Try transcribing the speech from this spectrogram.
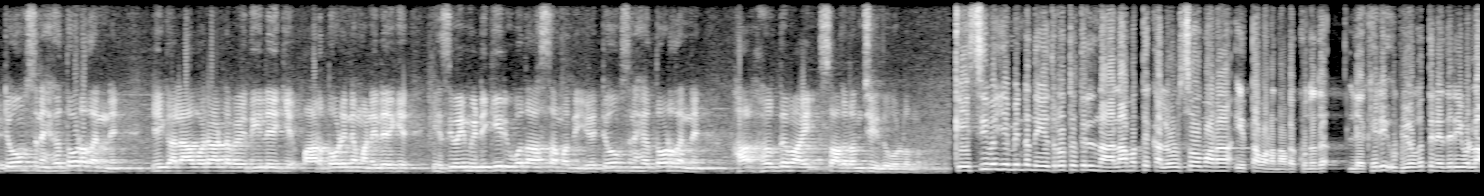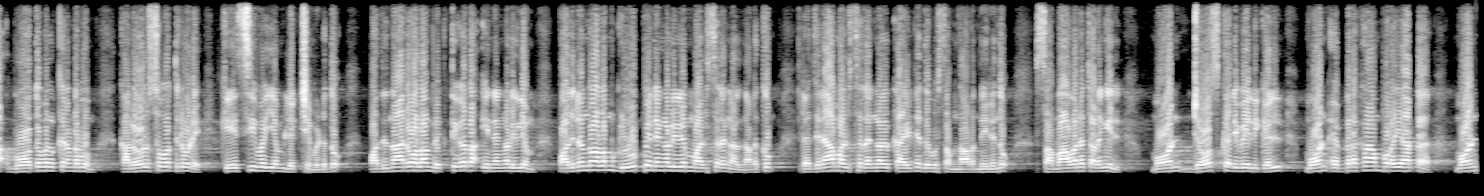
ഏറ്റവും സ്നേഹത്തോടെ തന്നെ ഈ കലാപോരാട്ട വേദിയിലേക്ക് പാർത്തോടിന്റെ മണ്ണിലേക്ക് കെ സി വൈ ഇടുക്കി രൂപതാ സമിതി ഏറ്റവും സ്നേഹത്തോടെ തന്നെ ഹൃദ്യമായി സ്വാഗതം ചെയ്തുകൊള്ളുന്നു. കെ സി വൈ എമ്മിന്റെ നേതൃത്വത്തിൽ നാലാമത്തെ കലോത്സവമാണ് ഇത്തവണ നടക്കുന്നത്. ലഹരി ഉപയോഗത്തിനെതിരെയുള്ള ബോധവൽക്കരണവും കലോത്സവത്തിലൂടെ കെ സി വൈ എം ലക്ഷ്യമിടുന്നു. പതിനാലോളം വ്യക്തിഗത ഇനങ്ങളിലും പതിനൊന്നോളം ഗ്രൂപ്പ് ഇനങ്ങളിലും മത്സരങ്ങൾ നടക്കും. രചനാ മത്സരങ്ങൾ കഴിഞ്ഞ ദിവസം നടന്നിരുന്നു. സമാപന ചടങ്ങിൽ മോൻ ജോസ് കരിവേലിക്കൽ മോൻ എബ്രഹാം പുറയാട്ട് മോൻ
